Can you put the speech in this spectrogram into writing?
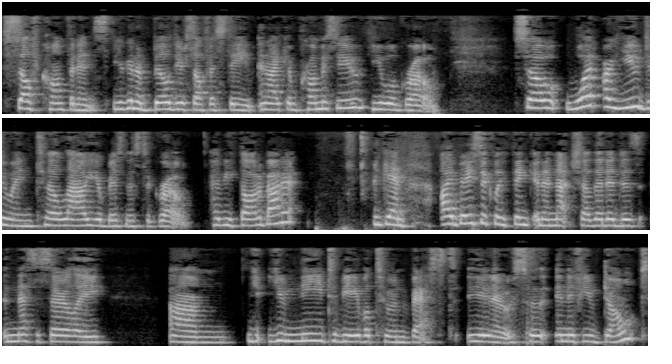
self confidence. You're going to build your self esteem. And I can promise you, you will grow. So what are you doing to allow your business to grow? Have you thought about it? Again, I basically think in a nutshell that it is necessarily um, you, you, need to be able to invest, you know, so, and if you don't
